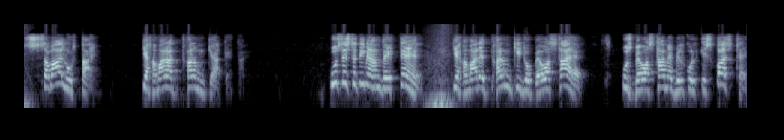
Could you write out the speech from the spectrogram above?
सवाल उठता है कि हमारा धर्म क्या कहता है। उस स्थिति में हम देखते हैं कि हमारे धर्म की जो व्यवस्था है, उस व्यवस्था में बिल्कुल स्पष्ट है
